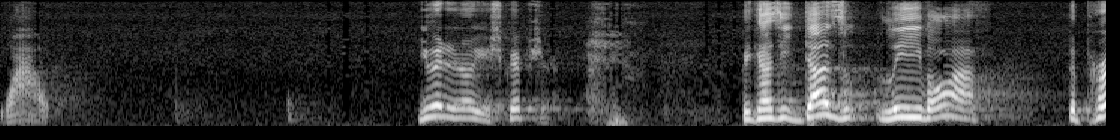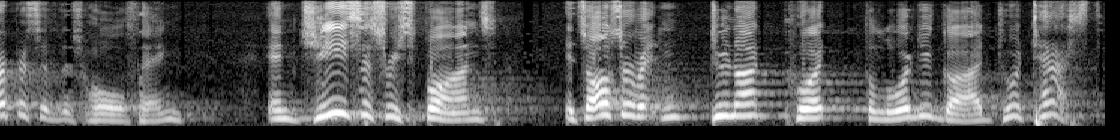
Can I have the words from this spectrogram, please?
Wow. You had to know your scripture. because he does leave off the purpose of this whole thing and Jesus responds, It's also written, do not put the Lord your God to a test.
